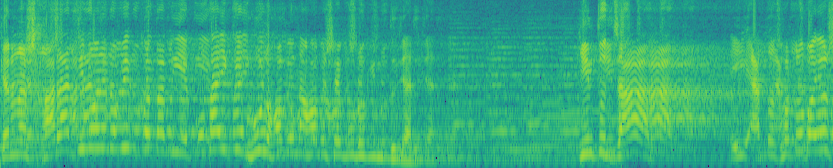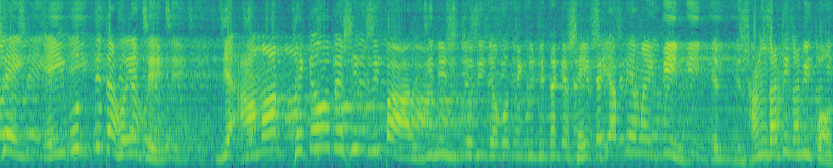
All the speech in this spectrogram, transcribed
কেননা সারা জীবনের অভিজ্ঞতা দিয়ে কোথায় কি ভুল হবে না হবে সে বুড়ো কিন্তু জানে। কিন্তু যার এই এত ছোট বয়সেই এই বুদ্ধিটা হয়েছে যে আমার থেকেও বেশি কৃপার জিনিস যদি জগতে কিছু থাকে, সেইটাই আপনি আমায় দিন। সাংঘাতিক বিপদ।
